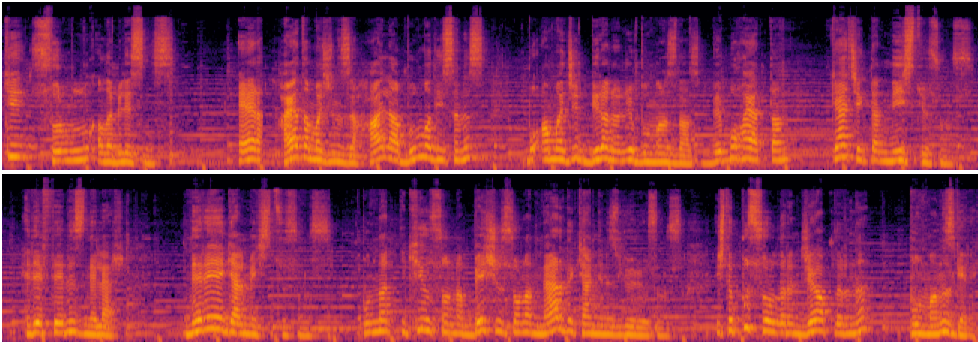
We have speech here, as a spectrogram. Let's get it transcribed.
ki sorumluluk alabilirsiniz. Eğer hayat amacınızı hala bulmadıysanız bu amacı bir an önce bulmanız lazım. Ve bu hayattan gerçekten ne istiyorsunuz? Hedefleriniz neler? Nereye gelmek istiyorsunuz? Bundan 2 yıl sonra, 5 yıl sonra nerede kendinizi görüyorsunuz? İşte bu soruların cevaplarını bulmanız gerek.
